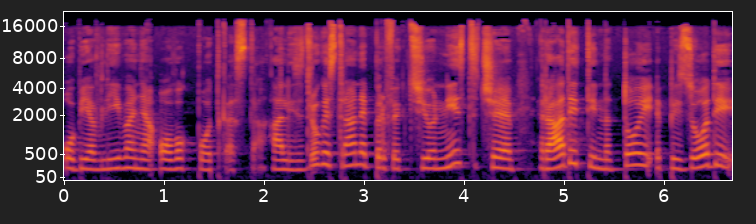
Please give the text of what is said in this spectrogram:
objavljivanja ovog podcasta. Ali s druge strane, perfekcionist će raditi na toj epizodi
